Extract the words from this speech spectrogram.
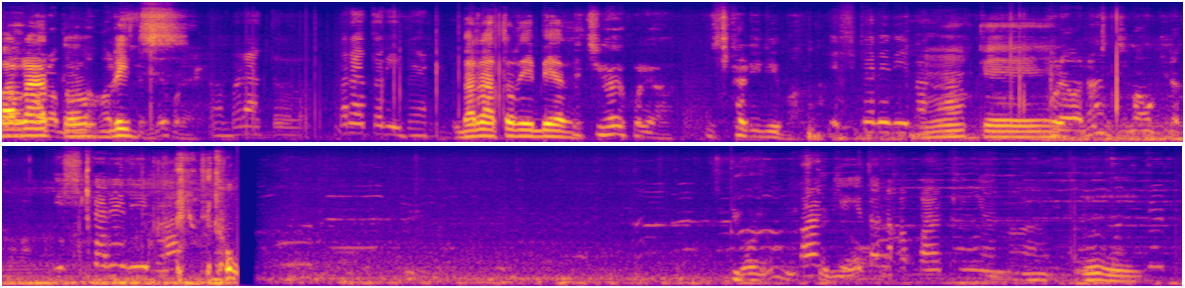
Barato Bridge. Ah, barato. Barato River. Barato River. 違うよ、これは。石狩リバ Iskari River. Okay. ー。これは何一番大きな川 Iskari River. いやいや生きて Parking. るよ Ito, naka-parking yan. Mga. Mm. こ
